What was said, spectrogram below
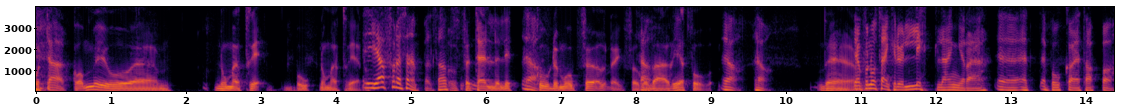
og der kommer jo eh, nummer tre, bok nummer tre. Da. Ja, for eksempel. Sant? Fortelle litt Ja. hvor du må oppføre deg for Ja. å være i et forhold. Ja, ja. Det, ja, for nå tenker du litt lengre eh, et, epoker, etapper.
